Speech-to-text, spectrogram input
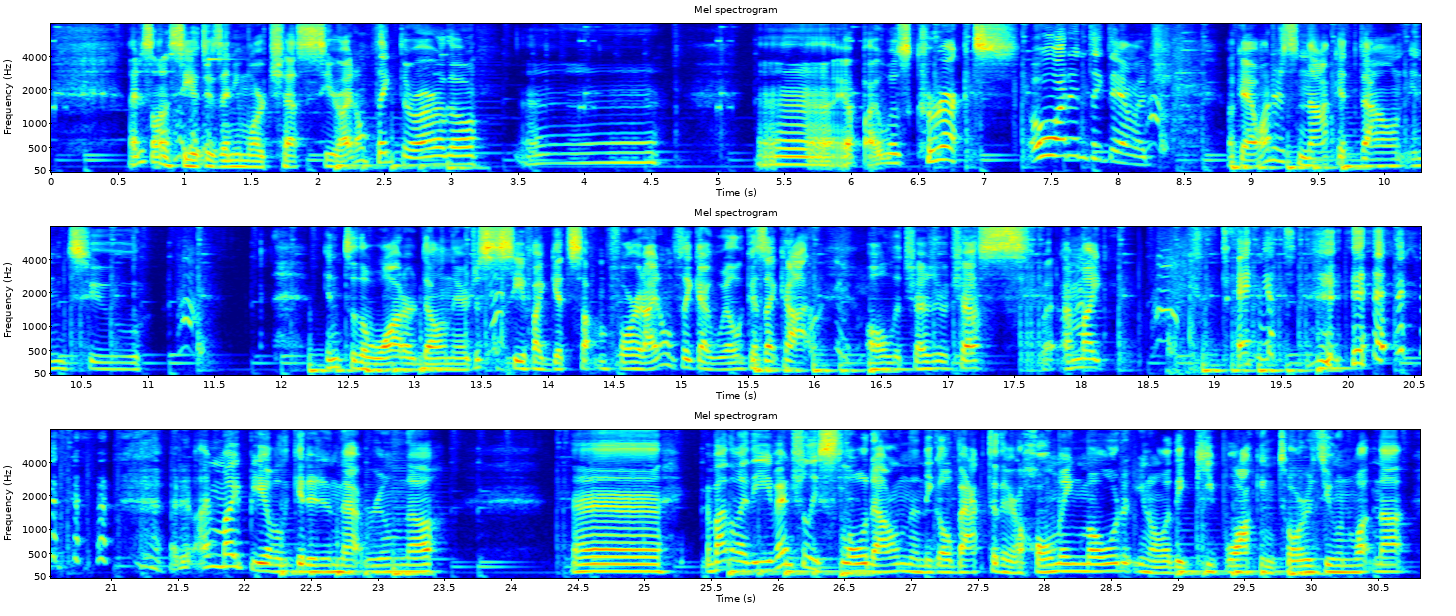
I just want to see if there's any more chests here. I don't think there are, though. Uh, uh, yep, I was correct. Oh, I didn't take damage. Okay, I want to just knock it down into into the water down there just to see if I get something for it. I don't think I will because I got all the treasure chests, but I might... Dang it! I might be able to get it in that room though. Uh, by the way, they eventually slow down, then they go back to their homing mode, you know, they keep walking towards you and whatnot.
